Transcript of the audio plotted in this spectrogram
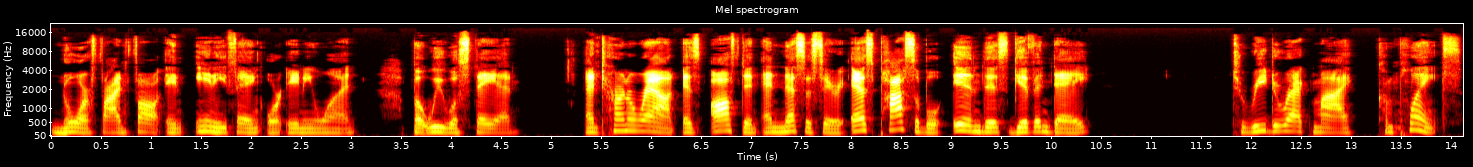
nor find fault in anything or anyone, but we will stand and turn around as often and necessary as possible in this given day to redirect my complaints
